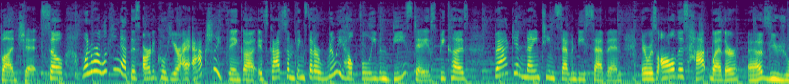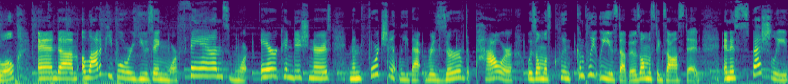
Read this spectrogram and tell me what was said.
budget. So when we're looking at this article here, I actually think uh, it's got some things that are really helpful even these days because back in 1977, there was all this hot weather, as usual, and um, a lot of people were using more fans, more air conditioners, and unfortunately, that reserved power was almost cl- completely used up. It was almost exhausted. And especially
